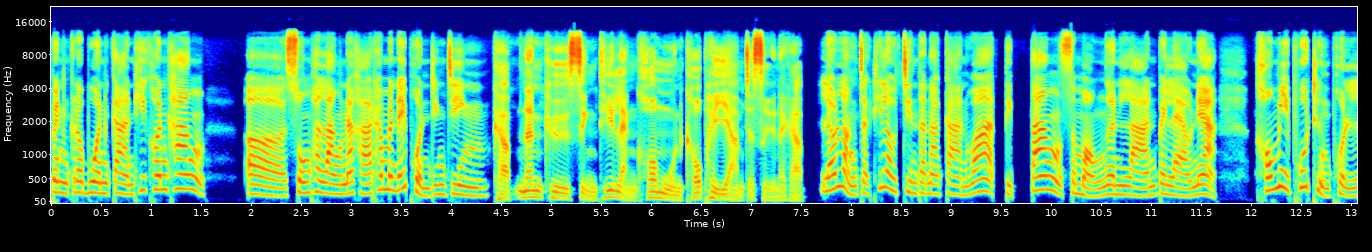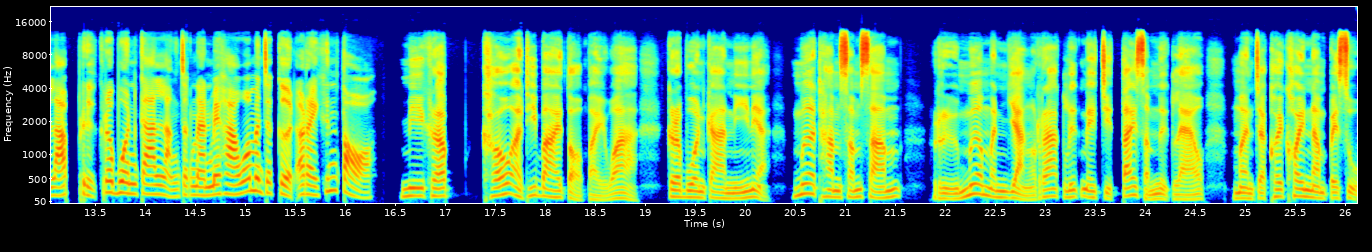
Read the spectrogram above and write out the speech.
เป็นกระบวนการที่ค่อนข้างเอ่อทรงพลังนะคะ ถ้ามันได้ผลจริง ๆ ครับ นั่นคือสิ่งที่แหล่งข้อมูลเขาพยายามจะสื่อนะครับๆแล้วหลังจากที่เราจินตนาการว่าติดตั้งสมองเงินล้านไปแล้วเนี่ยเขามีพูดถึงผลลัพธ์ หรือกระบวนการหลังจากนั้นไหมคะ ว่ามันจะเกิดอะไรขึ้นต่อ มีครับเขาอธิบายต่อไปว่า กระบวนการนี้เนี่ย เมื่อทำซ้ำๆหรือเมื่อมันอย่างรากลึกในจิตใต้สำนึกแล้ว มันจะค่อยๆนำไปสู่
